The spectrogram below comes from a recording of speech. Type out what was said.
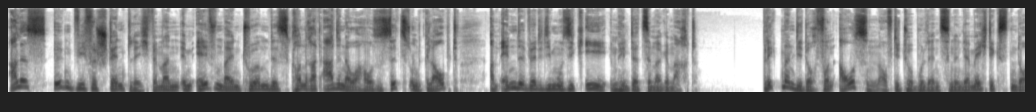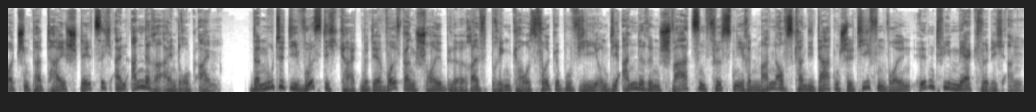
Alles irgendwie verständlich, wenn man im Elfenbeinturm des Konrad-Adenauer-Hauses sitzt und glaubt, am Ende werde die Musik eh im Hinterzimmer gemacht. Blickt man jedoch von außen auf die Turbulenzen in der mächtigsten deutschen Partei, stellt sich ein anderer Eindruck ein. Dann mutet die Wurstigkeit, mit der Wolfgang Schäuble, Ralf Brinkhaus, Volker Bouvier und die anderen schwarzen Fürsten ihren Mann aufs Kandidatenschild tiefen wollen, irgendwie merkwürdig an.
